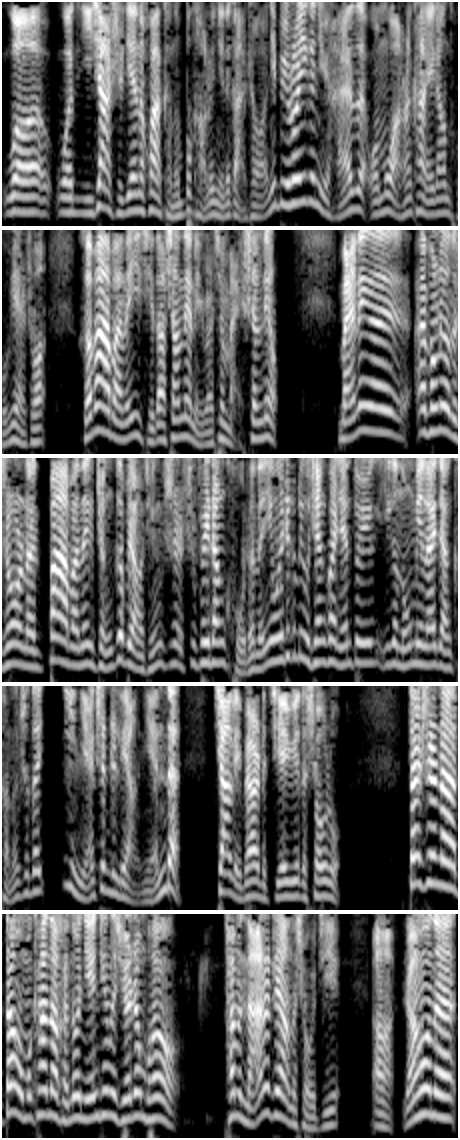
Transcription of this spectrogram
我我以下时间的话，可能不考虑你的感受。你比如说，一个女孩子，我们网上看了一张图片，说和爸爸呢一起到商店里边去买肾六，买那个 iPhone 六的时候呢，爸爸那个整个表情是是非常苦着的，因为这个六千块钱对于一个农民来讲，可能是他一年甚至两年的家里边的结余的收入。但是呢，当我们看到很多年轻的学生朋友，他们拿着这样的手机。啊，然后呢，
